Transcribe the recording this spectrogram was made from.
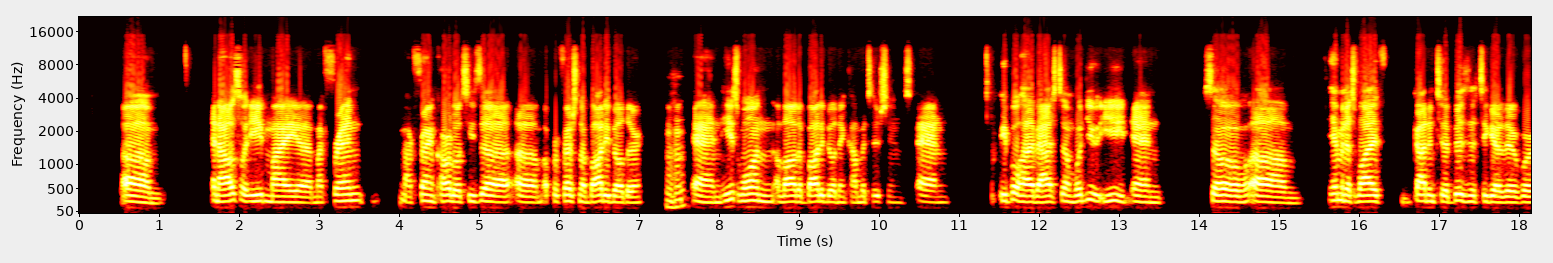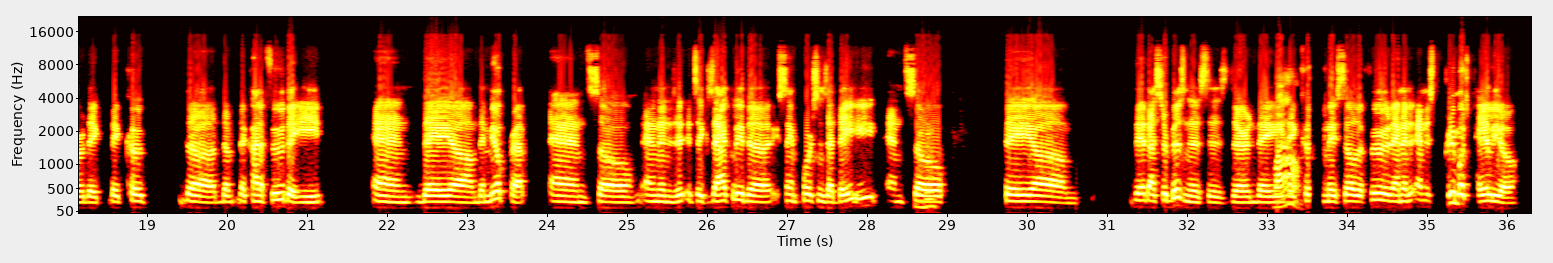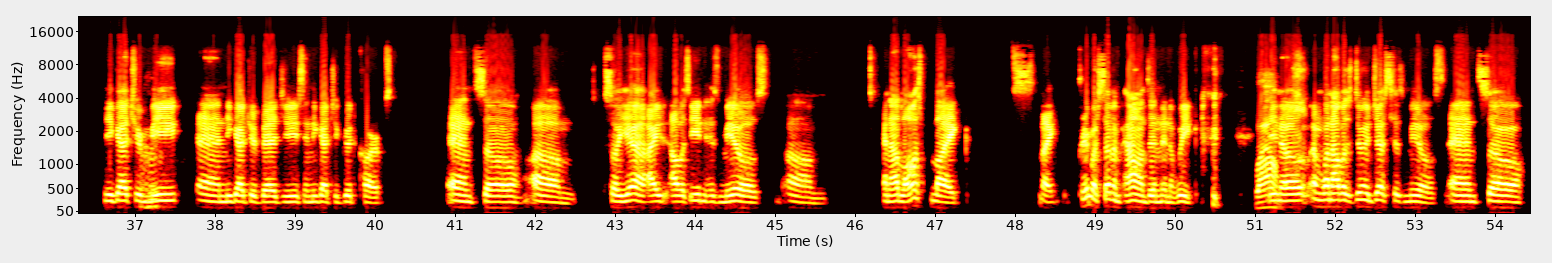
um, and I also eat my, uh, my friend, my friend Carlos, he's a, um, a professional bodybuilder mm-hmm. and he's won a lot of bodybuilding competitions and people have asked him, what do you eat? And so, um, him and his wife got into a business together where they, they cook the, the, the kind of food they eat and they, um, they meal prep. And so, and then it's exactly the same portions that they eat. And so mm-hmm. they, um, they, that's their business is they they, wow. they cook and they sell the food and it, and it's pretty much paleo. You got your mm-hmm. meat and you got your veggies and you got your good carbs. And so, um, so yeah, I, I was eating his meals, um, and I lost like like pretty much seven pounds in, in a week. Wow. you know, and when I was doing just his meals. And so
